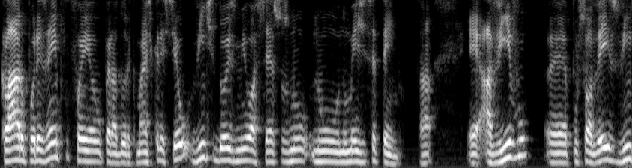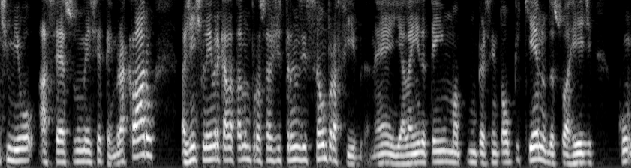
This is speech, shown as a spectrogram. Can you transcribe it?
Claro, por exemplo, foi a operadora que mais cresceu, 22 mil acessos no, no, no mês de setembro. Tá? É, a Vivo, é, por sua vez, 20 mil acessos no mês de setembro. A Claro, a gente lembra que ela está num processo de transição para fibra, né? E ela ainda tem uma, um percentual pequeno da sua rede com,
